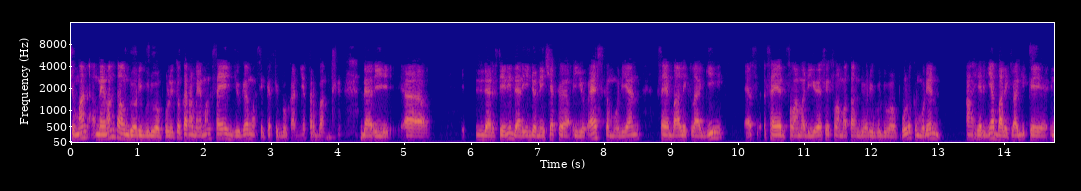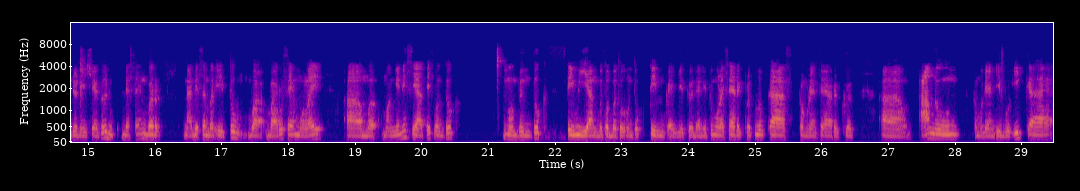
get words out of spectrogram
Cuman memang tahun 2020 itu karena memang saya juga masih kesibukannya terbang dari uh, dari sini dari Indonesia ke US, kemudian saya balik lagi, saya selama di US selama tahun 2020, kemudian akhirnya balik lagi ke Indonesia itu Desember. Nah Desember itu baru saya mulai uh, menginisiatif untuk membentuk tim yang betul-betul untuk tim kayak gitu dan itu mulai saya rekrut Lukas kemudian saya rekrut uh, Anung kemudian Ibu Ika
